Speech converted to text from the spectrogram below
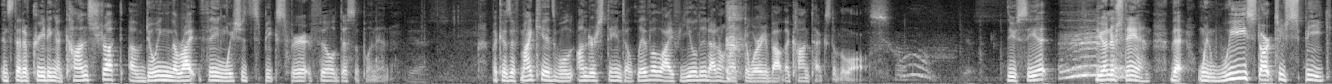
Instead of creating a construct of doing the right thing, we should speak spirit filled discipline in. Because if my kids will understand to live a life yielded, I don't have to worry about the context of the laws. Do you see it? Do you understand that when we start to speak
